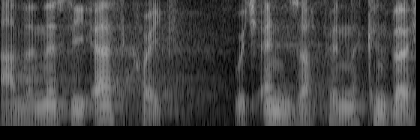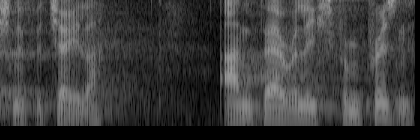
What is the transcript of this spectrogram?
And then there's the earthquake, which ends up in the conversion of the jailer and their release from prison.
